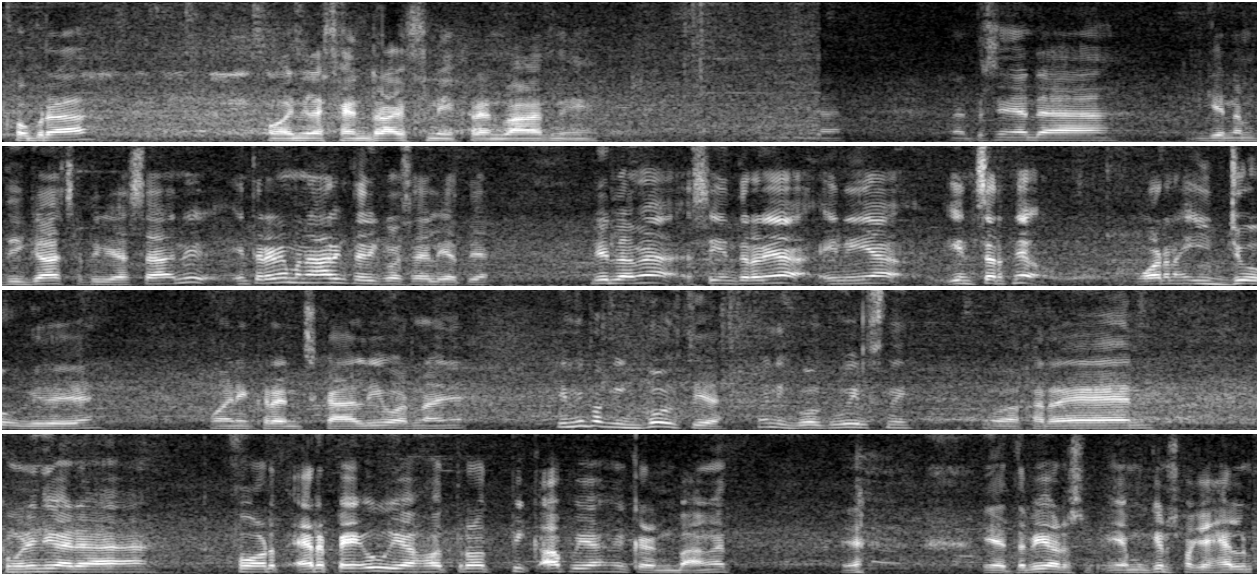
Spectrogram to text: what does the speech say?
Cobra. Oh, ini left hand drive nih, keren banget nih. Nah, terus ini ada G63 seperti biasa. Ini interiornya menarik tadi kalau saya lihat ya. Ini dalamnya si interiornya ininya insertnya warna hijau gitu ya. Wah ini keren sekali warnanya. Ini pakai gold ya. Oh, ini gold wheels nih. Wah keren. Kemudian juga ada Ford RPU ya, hot rod pickup ya. Ini keren banget. Ya. Ya, tapi harus ya mungkin harus pakai helm.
